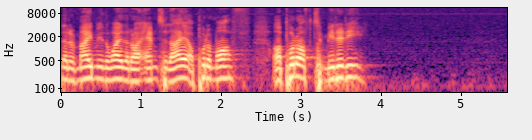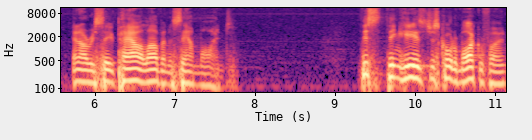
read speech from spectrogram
that have made me the way that I am today. I put them off. I put off timidity. And I receive power, love, and a sound mind. This thing here is just called a microphone.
